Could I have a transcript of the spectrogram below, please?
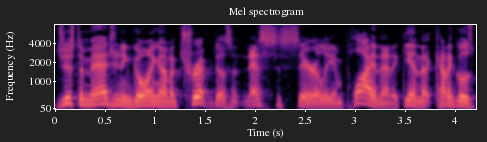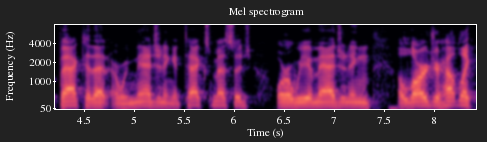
just imagining going on a trip doesn't necessarily imply that. Again, that kind of goes back to that are we imagining a text message or are we imagining a larger house? Like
